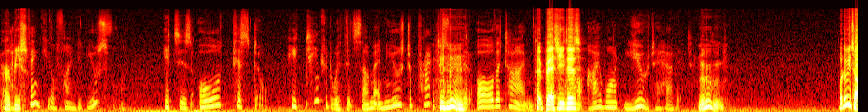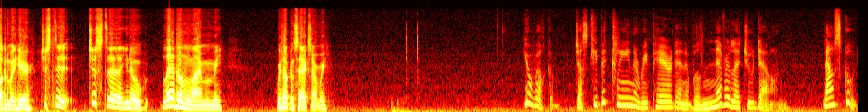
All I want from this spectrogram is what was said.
Herpes. I think you'll find it useful. It's his old pistol. He tinkered with it some and used to practice with mm-hmm. it all the time. I bet you did. Now, I want you to have it. Ooh. What are we talking about here? Just to, just to, you know, lay it on the line with me. We're talking sex, aren't we? You're welcome. Just keep it clean and repaired and it will never let you down. Now, Scoot,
